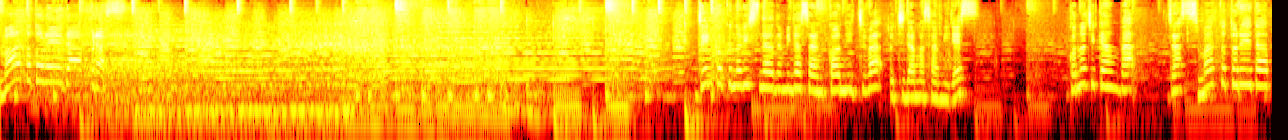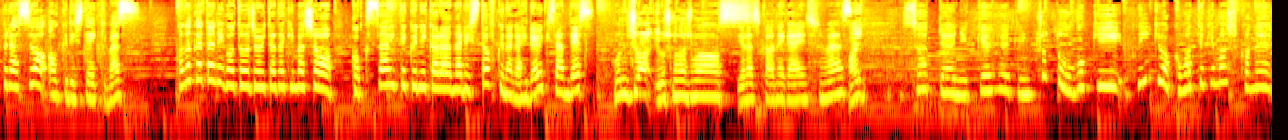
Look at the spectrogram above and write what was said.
スマートトレーダープラス。全国のリスナーの皆さんこんにちは。内田まさです。この時間はザ・スマートトレーダープラスをお送りしていきます。この方にご登場いただきましょう。国際テクニカルアナリスト福永博之さんです。こんにちは。よろしくお願いします。よろしくお願いします。はい。さて日経平均ちょっと動き雰囲気は変わってきましたかね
